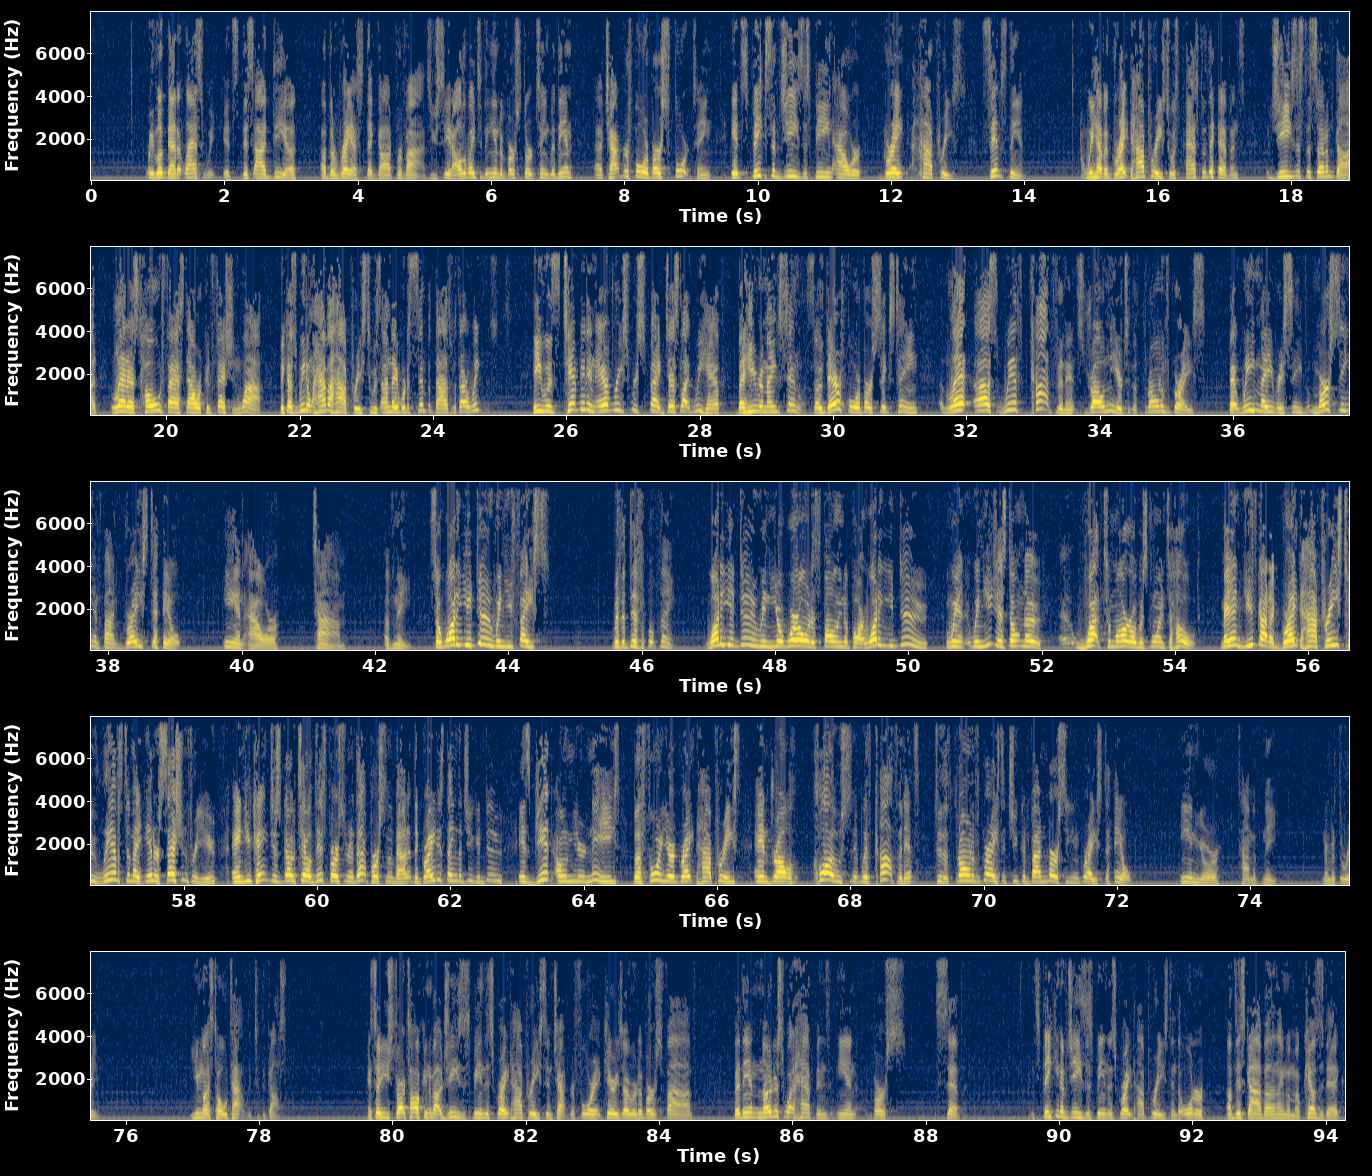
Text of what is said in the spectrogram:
we looked at it last week. It's this idea of the rest that God provides. You see it all the way to the end of verse 13, but then uh, chapter 4, verse 14, it speaks of Jesus being our great high priest. Since then, we have a great high priest who has passed through the heavens, Jesus, the Son of God. Let us hold fast our confession. Why? Because we don't have a high priest who is unable to sympathize with our weaknesses. He was tempted in every respect, just like we have, but he remained sinless. So, therefore, verse 16, let us with confidence draw near to the throne of grace that we may receive mercy and find grace to help in our time of need. So, what do you do when you face with a difficult thing? What do you do when your world is falling apart? What do you do when when you just don't know uh, what tomorrow is going to hold? Man, you've got a great high priest who lives to make intercession for you, and you can't just go tell this person or that person about it. The greatest thing that you can do is get on your knees before your great high priest and draw close with confidence to the throne of grace that you can find mercy and grace to help in your time of need. Number three, you must hold tightly to the gospel. And so you start talking about Jesus being this great high priest in chapter 4. It carries over to verse 5. But then notice what happens in verse 7. And speaking of Jesus being this great high priest in the order of this guy by the name of Melchizedek,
